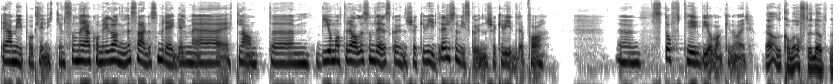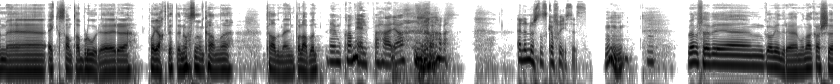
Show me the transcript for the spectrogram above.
Jeg er mye på klinikken, så når jeg kommer i gangene, så er det som regel med et eller annet um, biomateriale som dere skal undersøke videre, eller som vi skal undersøke videre på um, stoff til biobanken vår. Ja, Du kommer ofte løpende med x antall blodrør eh, på jakt etter noe som kan uh, ta det med inn på laben. Hvem kan hjelpe her, ja? Eller noe som skal fryses. Mm. Men før vi eh, går videre, Mona, kanskje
